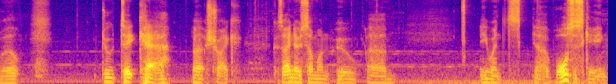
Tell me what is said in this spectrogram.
Well, do take care, uh, Shrike, because I know someone who um, he went uh, water skiing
